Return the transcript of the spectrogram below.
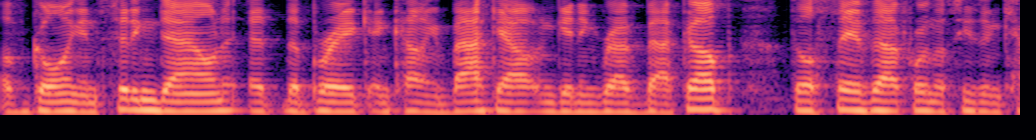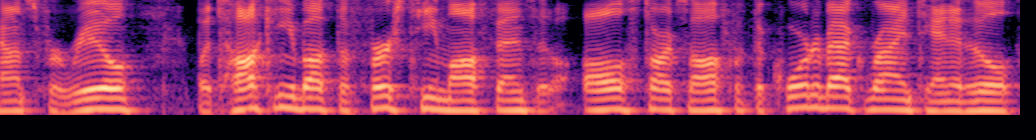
of going and sitting down at the break and coming back out and getting rev back up. They'll save that for when the season counts for real. But talking about the first team offense, it all starts off with the quarterback, Ryan Tannehill,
